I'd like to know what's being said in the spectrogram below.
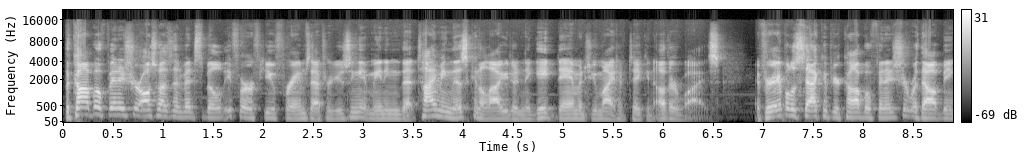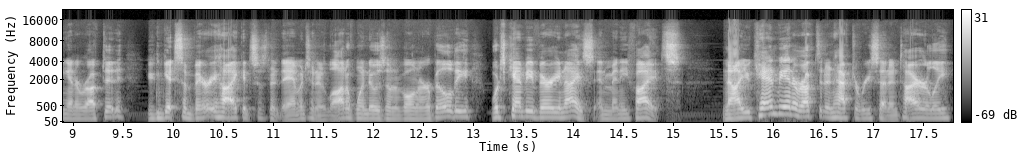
The combo finisher also has invincibility for a few frames after using it, meaning that timing this can allow you to negate damage you might have taken otherwise. If you're able to stack up your combo finisher without being interrupted, you can get some very high consistent damage and a lot of windows of invulnerability, which can be very nice in many fights. Now, you can be interrupted and have to reset entirely.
